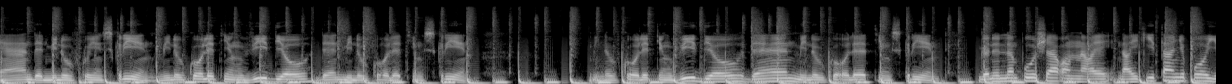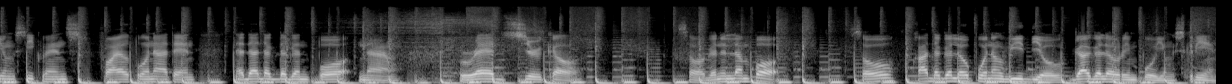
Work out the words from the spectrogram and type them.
Ayan, then minove ko yung screen. Minove ko ulit yung video, then minove ko ulit yung screen. Minove ko ulit yung video, then minove ko ulit yung screen. Ganun lang po siya kung nakikita nyo po yung sequence file po natin, nadadagdagan po ng red circle. So, ganun lang po. So, kada galaw po ng video, gagalaw rin po yung screen.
